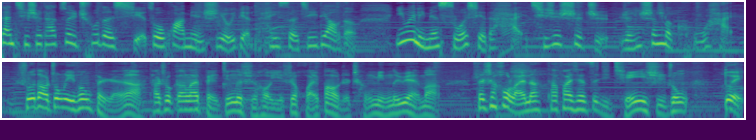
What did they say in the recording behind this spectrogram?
但其实他最初的写作画面是有一点黑色基调的，因为里面所写的海其实是指人生的苦海。说到钟立风本人啊，他说刚来北京的时候也是怀抱着成名的愿望，但是后来呢，他发现自己潜意识中。对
